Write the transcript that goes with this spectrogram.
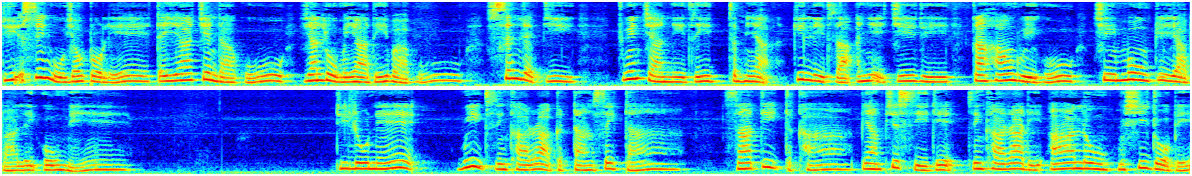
ဒီအဆင့်ကိုရောက်တော့လေတရားကျင့်တာကိုရလို့မရသေးပါဘူးဆက်လက်ပြီးကျွင်းကြံနေသေးသမျှကိလေသာအညစ်အကြေးတွေကံဟောင်းတွေကိုခြေမုံပြစ်ရပါလိမ့်အောင်မယ်ဒီလိုနဲ့ဝိသင်္ခါရကတံစိတ်တံဇာတိတခါပြန်ဖြစ်စေတဲ့သင်္ခါရတွေအားလုံးမရှိတော့ပဲ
